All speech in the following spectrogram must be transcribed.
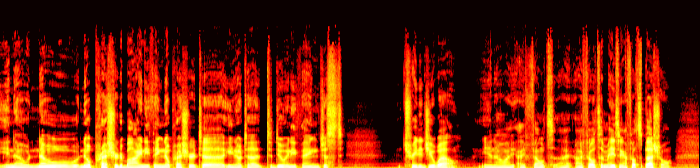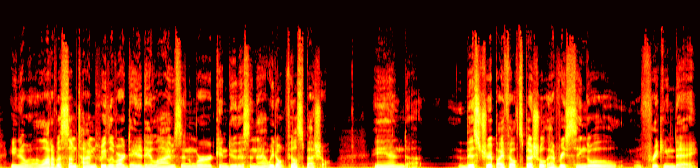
You know, no no pressure to buy anything, no pressure to you know to to do anything. Just treated you well. You know, I, I felt I, I felt amazing. I felt special. You know, a lot of us sometimes we live our day to day lives and work and do this and that. We don't feel special. And uh, this trip, I felt special every single freaking day,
